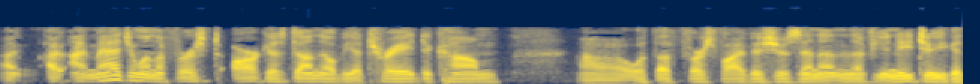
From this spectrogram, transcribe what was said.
I, I, I imagine when the first arc is done, there'll be a trade to come uh, with the first five issues in it. And if you need to, you can.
